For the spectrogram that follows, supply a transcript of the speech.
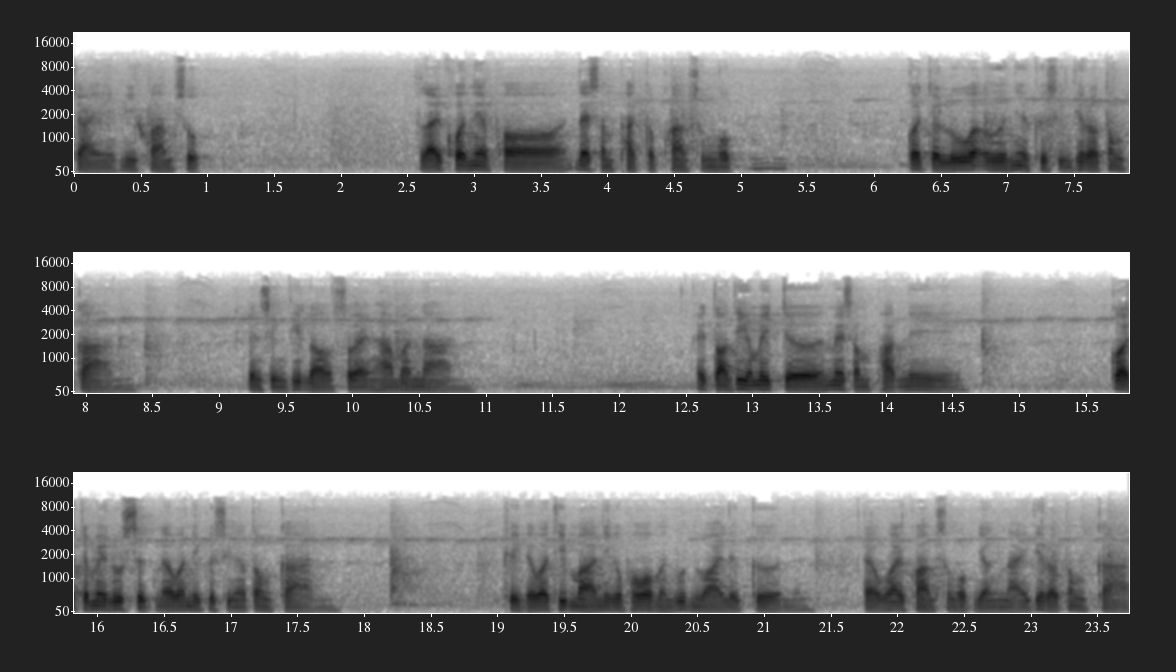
ใจมีความสุข หลายคนเนี่ยพอได้สัมผัสกับความสงบ ก็จะรู้ว่าเออเนี่ยคือสิ่งที่เราต้องการ เป็นสิ่งที่เราแสวงหามานานไอ้ตอนที่ยังไม่เจอไม่สัมผัสนี่ ก็อาจจะไม่รู้สึกนะว่านี่คือสิ่งที่ต้องการเพียงแต่ว่าที่มานี่ก็เพราะว่ามันวุ่นวายเหลือเกินนะแต่ว่าความสงบอย่างไหนที่เราต้องการ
